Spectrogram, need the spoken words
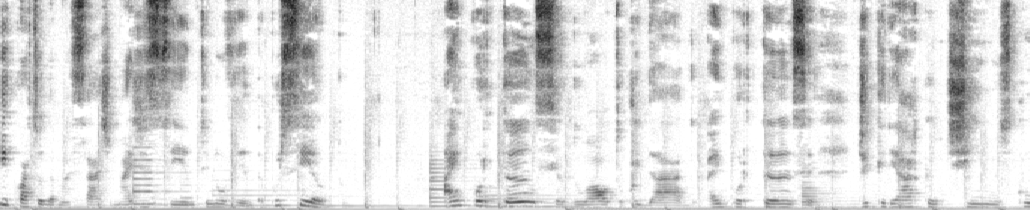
e quarto da massagem mais de 190%. A importância do autocuidado, a importância de criar cantinhos com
